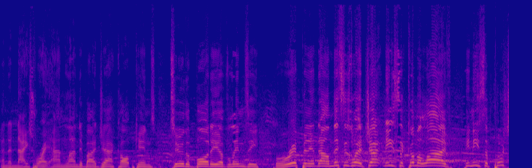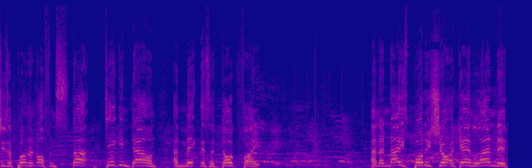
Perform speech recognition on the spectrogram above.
And a nice right hand landed by Jack Hopkins to the body of Lindsay, ripping it down. This is where Jack needs to come alive. He needs to push his opponent off and start digging down and make this a dogfight. And a nice body shot again landed.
